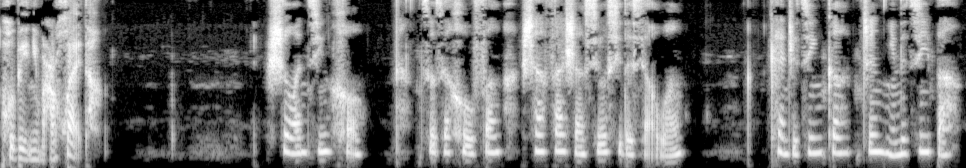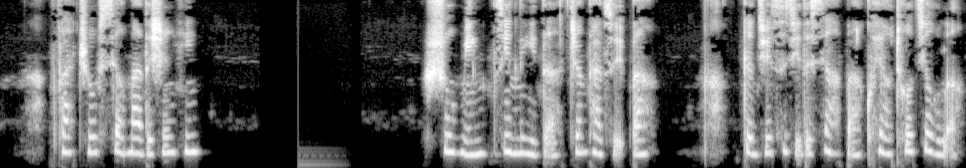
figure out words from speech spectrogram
会被你玩坏的。射完精后，坐在后方沙发上休息的小王，看着金刚狰狞的鸡巴，发出笑骂的声音。书明尽力的张大嘴巴，感觉自己的下巴快要脱臼了。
